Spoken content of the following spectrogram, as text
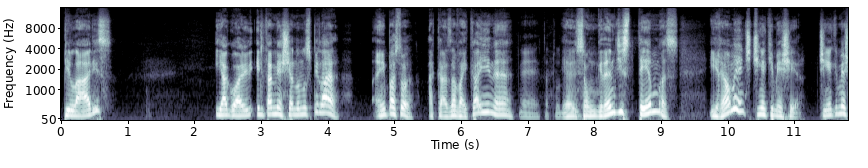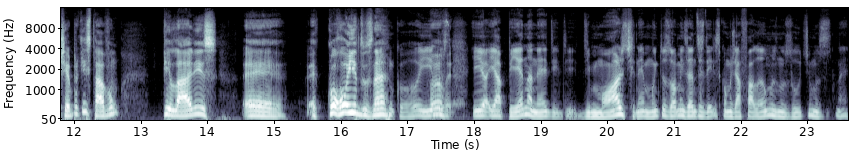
pilares e agora ele está mexendo nos pilares. Hein, pastor? A casa vai cair, né? É, tá tudo... É, são grandes temas. E realmente tinha que mexer. Tinha que mexer porque estavam pilares é, corroídos, né? Corroídos. E, e, a pena né, de, de, de, morte, né? Muitos homens antes deles, como já falamos nos últimos né,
